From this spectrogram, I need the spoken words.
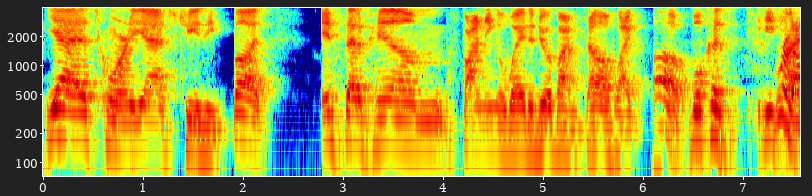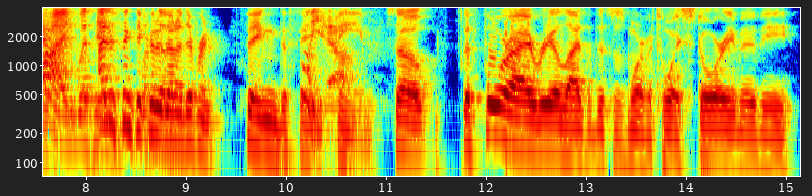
yeah, it's corny, yeah, it's cheesy, but instead of him finding a way to do it by himself, like oh, well, because he tried with his. I just think they could have the- done a different thing, the same yeah. theme. So before I realized that this was more of a Toy Story movie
